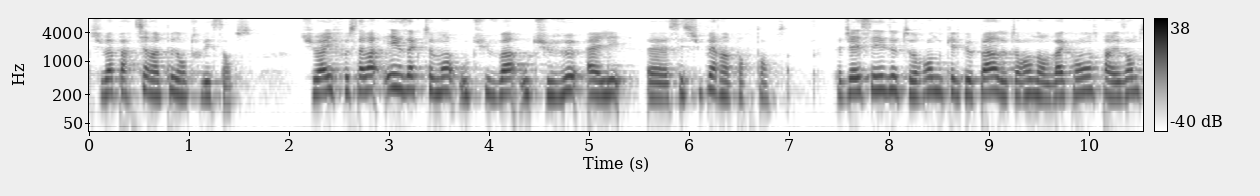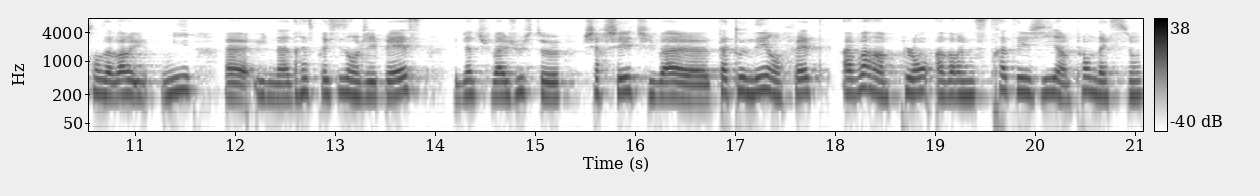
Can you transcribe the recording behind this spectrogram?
tu vas partir un peu dans tous les sens. Tu vois, il faut savoir exactement où tu vas, où tu veux aller. Euh, c'est super important ça. T'as déjà essayé de te rendre quelque part, de te rendre en vacances, par exemple, sans avoir mis euh, une adresse précise dans le GPS Eh bien, tu vas juste euh, chercher, tu vas euh, tâtonner en fait. Avoir un plan, avoir une stratégie, un plan d'action,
